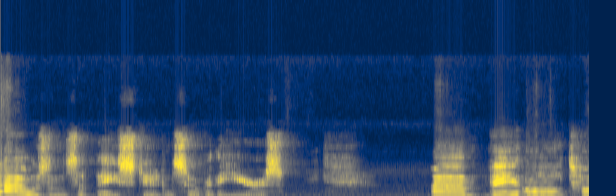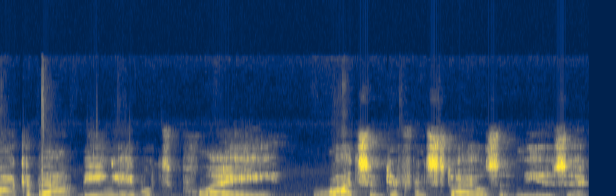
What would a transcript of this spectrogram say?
thousands of bass students over the years, um, they all talk about being able to play lots of different styles of music,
